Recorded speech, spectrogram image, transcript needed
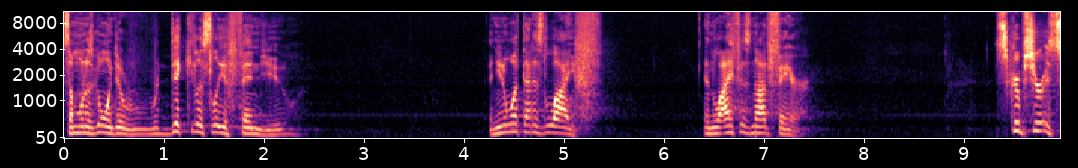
Someone is going to ridiculously offend you and you know what? That is life. And life is not fair. Scripture is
